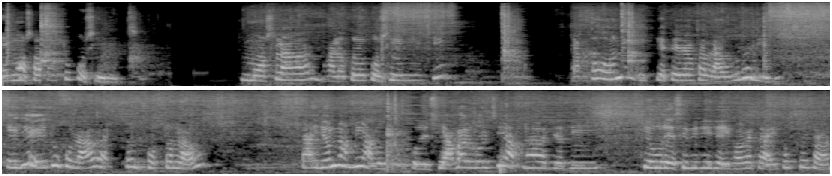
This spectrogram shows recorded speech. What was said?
এই মশলাটা একটু কষিয়ে দিচ্ছি মশলা ভালো করে কষিয়ে নিয়েছি। এখন কেটে রাখা লাউগুলো দিয়ে দিচ্ছি। এই যে এইটুকু লাউ, একদম ছোট্ট লাউ তাই জন্য আমি আলু যোগ করেছি। আবার বলছি, আপনারা যদি কেউ রেসিপিটি এইভাবে ট্রাই করতে চান,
